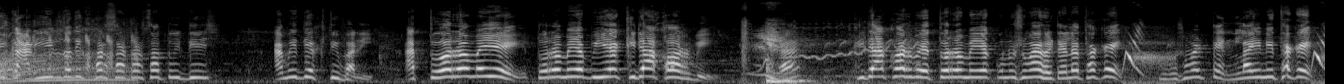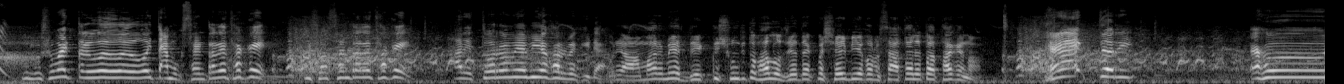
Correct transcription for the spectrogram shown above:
এই গাড়ির যদি খরচা টরচা তুই দিস আমি দেখতে পারি। আর তোর মেয়ে তোর মেয়ে বিয়ে কিরা করবে? হ্যাঁ? কিডা করবে তোর মেয়ে কোনো সময় হোটেলে থাকে কোনো সময় ট্রেন লাইনে থাকে কোনো সময় ওই- তামুক সেন্টারে থাকে কিশোর সেন্টারে থাকে। আরে তোর মেয়ে বিয়ে করবে কিডা? ওরে আমার মেয়ে দেখতে শুনতে তো ভালো যে দেখবে সেই বিয়ে করবে চাতালে তো আর থাকে না। হ্যাঁ তোরি এখন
